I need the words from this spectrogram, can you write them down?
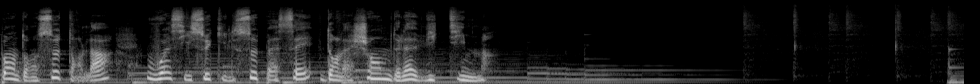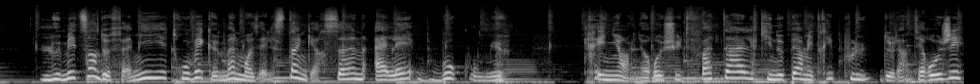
Pendant ce temps-là, voici ce qu'il se passait dans la chambre de la victime. Le médecin de famille trouvait que mademoiselle Stangerson allait beaucoup mieux. Craignant une rechute fatale qui ne permettrait plus de l'interroger,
